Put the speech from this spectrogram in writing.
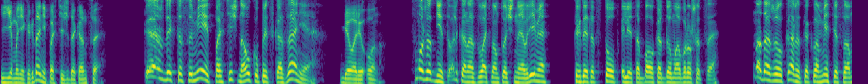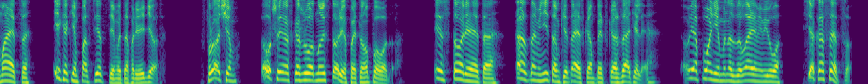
ему никогда не постичь до конца. «Каждый, кто сумеет постичь науку предсказания, — говорил он, — сможет не только назвать вам точное время, когда этот столб или эта балка дома обрушится, но даже укажет, в каком месте сломается и каким последствиям это приведет. Впрочем, лучше я расскажу одну историю по этому поводу. История эта о знаменитом китайском предсказателе. В Японии мы называем его Сёкасетсу.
